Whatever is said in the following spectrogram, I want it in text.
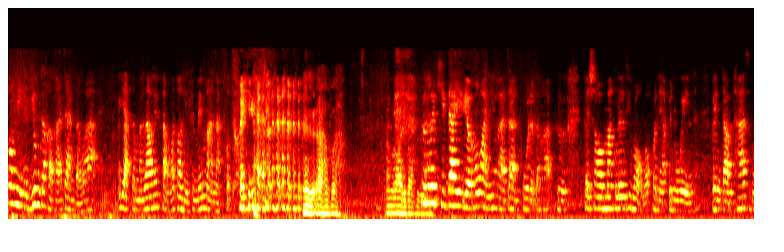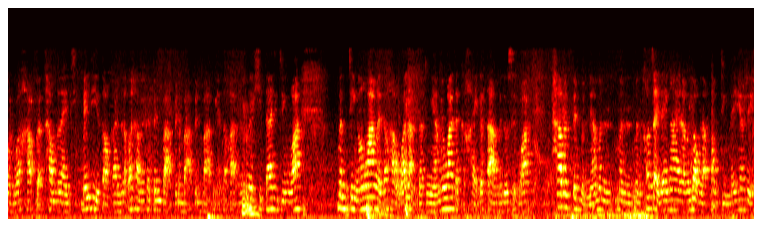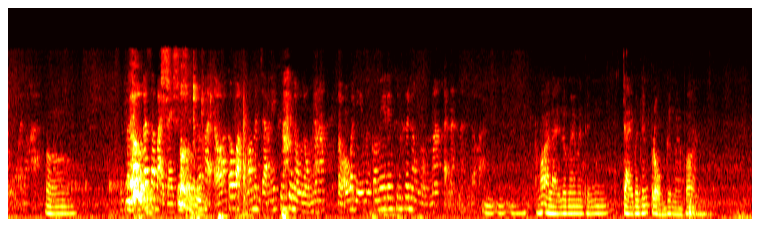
ช่วงนี้เพชรยุ่งจะค่ะพระอาจารย์แต่ว่า อยากจะมาเล่าให้ฟังว่าตอนนี้เพชรไม่มาหนักกว่าตัวนี้แล้วเออเอาละต้องเล่าให้ฟังคือมันคิดได้เยอะเมื่อวานที่พระอาจารย์พูดแล้วค่ะคือเพชรชอบมากเรื่องที่บอกว่าคนเนี้ยเป็นเวรเป็นกรรมถ้าสมมติว่าครับแบบทำอะไรไม่ดีต่อกัน แล้วก็ทำให้เพชรเป็นบาปเป็นบาปเป็นบาปเงี้ยเจ้าค่ะก็เลยคิดได้จริง ๆว่ามันจริงมากๆเลยเจ้าค่ะว่าหลังจากเนี้ยไม่ว่าจะกับใครก็ตามมันรู้สึกว่า ถ้ามันเป็นแบบเนี้ยมันมันมันเข้าใจได้ง่ายแล้วก็ยอมรับความจริงได้เร็วอะเนาะค่ะอ๋อก็สบายใจขึ้นเจ้าค่ะแต่ว่าก็หวังว่ามันจะไม่ขึ้นขึ้นลงลงมาก แต่ว่าวันนี้มันก็ไม่ได้ขึ้นขึ้นลงลงมากขนาดนั้นเจ้าค่ะอืมอืมอืมเพราะอะไรรู้ไหมมันถึงใจมันถึงโปร่งขึ้นมาเพราะอะไร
